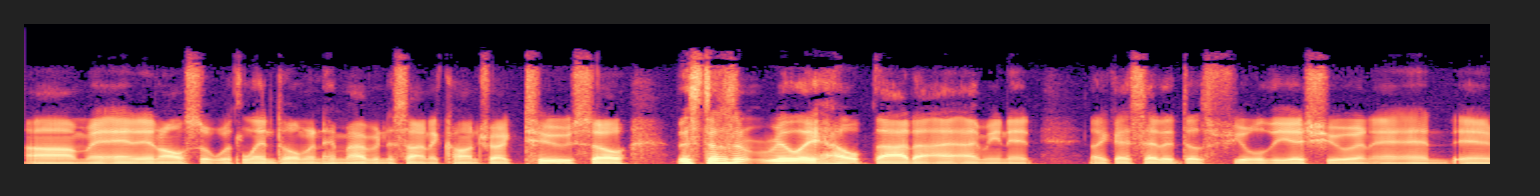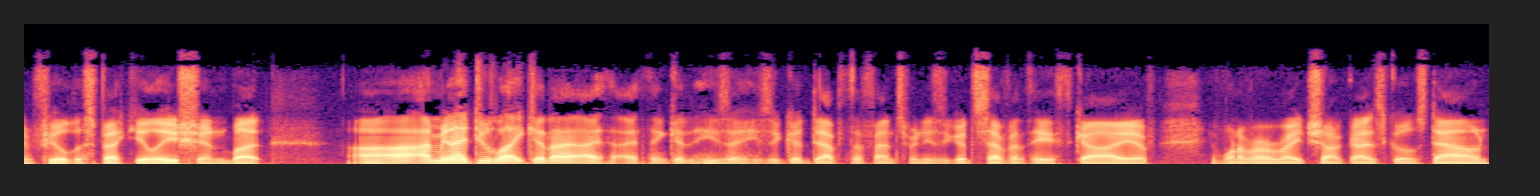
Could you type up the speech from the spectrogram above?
Um, and, and also with Lindholm and him having to sign a contract too. So this doesn't really help that. I, I mean, it like I said, it does fuel the issue and, and, and fuel the speculation. But uh, I mean, I do like it. I I think it, he's a he's a good depth defenseman. He's a good seventh, eighth guy. If if one of our right shot guys goes down,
